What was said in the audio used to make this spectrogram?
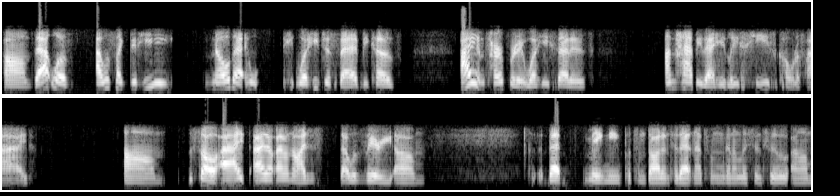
Um, that was, I was like, did he know that what he just said? Because I interpreted what he said as, I'm happy that he, at least he's codified. Um, so I, I don't, I don't know. I just that was very, um, that made me put some thought into that, and that's what I'm going to listen to um,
